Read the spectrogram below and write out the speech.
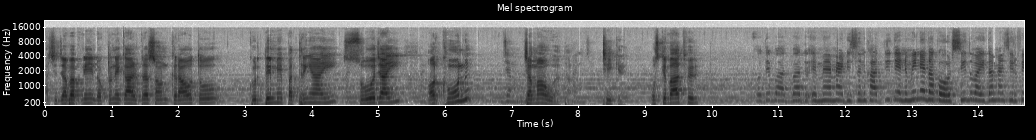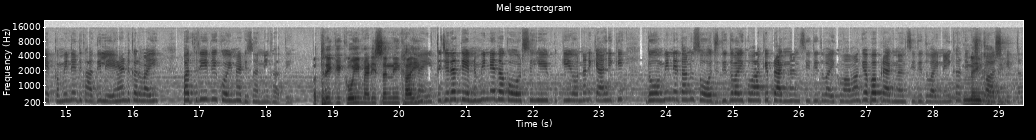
अच्छा जब अपने डॉक्टर ने कहा अल्ट्रासाउंड कराओ तो गुर्दे में पत्थरियां आई सोज आई और खून ਜੰਮ जमा हुआ था ਹਾਂਜੀ ठीक है उसके बाद फिर ਉਹਦੇ ਬਾਅਦ ਬਾਅਦ ਇਹ ਮੈਂ ਮੈਡੀਸਨ ਖਾਧੀ 3 ਮਹੀਨੇ ਦਾ ਕੋਰਸ ਸੀ ਦਵਾਈ ਦਾ ਮੈਂ ਸਿਰਫ 1 ਮਹੀਨੇ ਦੀ ਖਾਧੀ ਲੇ ਹੈਂਡ ਕਰਵਾਈ ਪਥਰੀ ਦੀ ਕੋਈ ਮੈਡੀਸਨ ਨਹੀਂ ਖਾਧੀ पथरी की कोई मेडिसिन नहीं खाई ਨਹੀਂ ਤੇ ਜਿਹੜਾ 3 ਮਹੀਨੇ ਦਾ ਕੋਰਸ ਸੀ ਕਿ ਉਹਨਾਂ ਨੇ ਕਿਹਾ ਸੀ ਕਿ 2 ਮਹੀਨੇ ਤੁਹਾਨੂੰ ਸੋਜ ਦੀ ਦਵਾਈ ਖਵਾ ਕੇ ਪ੍ਰੈਗਨੈਂਸੀ ਦੀ ਦਵਾਈ ਖਵਾਵਾਂਗੇ ਆਪਾਂ ਪ੍ਰੈਗਨੈਂਸੀ ਦੀ ਦਵਾਈ ਨਹੀਂ ਖਾਧੀ नहीं ਵਿਸ਼ਵਾਸ खाती ਕੀਤਾ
